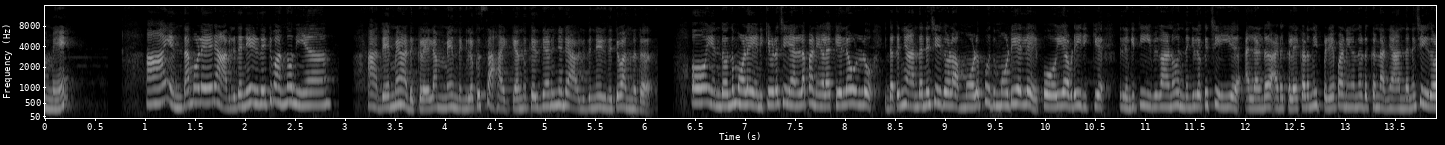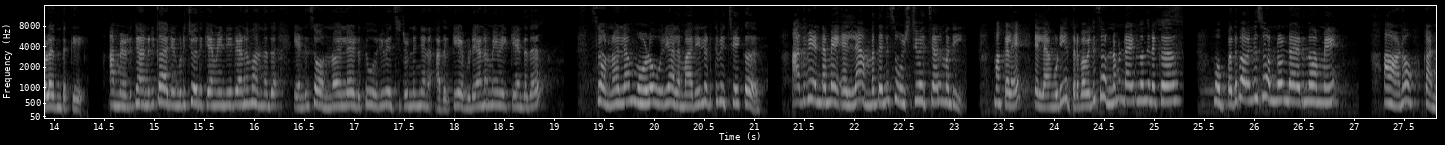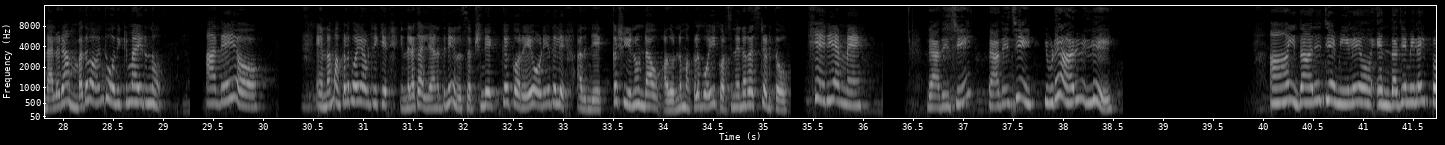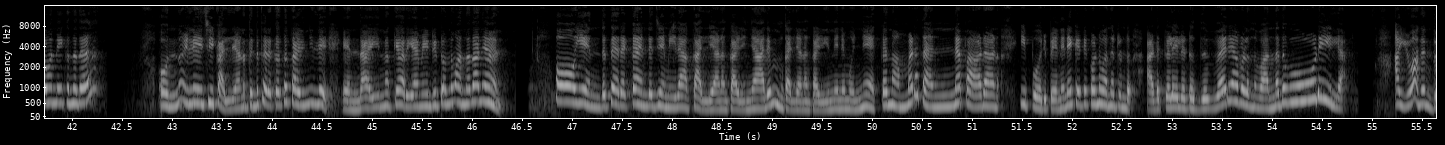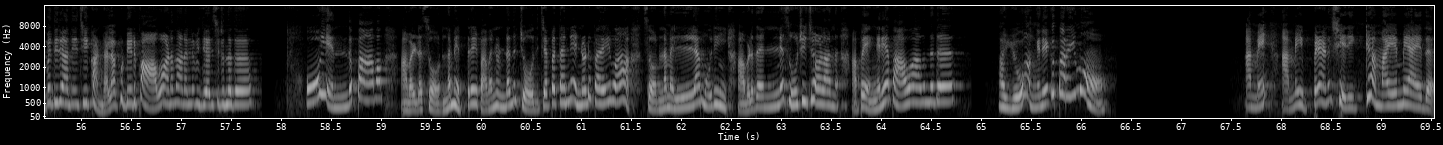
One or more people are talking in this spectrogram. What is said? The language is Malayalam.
അമ്മേ. ആ എന്താ മോളെ രാവിലെ തന്നെ എഴുന്നേറ്റ് വന്നോ നീയാ? അതെന്നെ അടുക്കളയിൽ അമ്മ എന്തെങ്കിലും സഹായിക്കാന്ന് കരുതിയാണ് ഞാൻ രാവിലെ തന്നെ എഴുന്നേറ്റ് വന്നത്. ഓ എന്തോന്ന് മോളെ എനിക്കിവിടെ ചെയ്യാനുള്ള പണികളൊക്കെ ഉള്ളൂ. ഇതൊക്കെ ഞാൻ തന്നെ ചെയ്തോളാം. മോൾ പുതുമോടിയല്ലേ പോയി അവിടെ ഇരിക്കുക അല്ലെങ്കിൽ ടി വി കാണോ എന്തെങ്കിലുമൊക്കെ ചെയ്യുക. അല്ലാണ്ട് അടുക്കളയിൽ കിടന്ന് ഇപ്പോഴേ പണിയൊന്നും എടുക്കണ്ട. ഞാൻ തന്നെ ചെയ്തോളാം എന്തൊക്കെ. അമ്മയുടെ ഞാനൊരു കാര്യം കൂടി ചോദിക്കാൻ വേണ്ടിയിട്ടാണ് വന്നത്. എന്റെ സ്വർണമെല്ലാം എടുത്ത് ഊരി വെച്ചിട്ടുണ്ട് ഞാൻ. അതൊക്കെ എവിടെയാണ് അമ്മ വെക്കേണ്ടത് സ്വർണമെല്ലാം മോൾ ഊരി അലമാരിയിൽ എടുത്ത് വെച്ചേക്ക് അത് വേണ്ടമ്മേ എല്ലാം അമ്മ തന്നെ സൂക്ഷിച്ചു വെച്ചാൽ മതി മക്കളെ എല്ലാം കൂടി എത്ര പവന് സ്വർണം ഉണ്ടായിരുന്നു നിനക്ക് മുപ്പത് പവന് സ്വർണം ഉണ്ടായിരുന്നു അമ്മേ ആണോ കണ്ടാലൊരു അമ്പത് പവൻ തോന്നിക്കുമായിരുന്നു അതെയോ എന്നാ മക്കൾ പോയി അവിടെ ഇരിക്ക്. റിസപ്ഷനിലേക്ക് ഒക്കെ കുറെ ഓടിയതല്ലേ? അതിന്റെ ക്ഷീണം ഉണ്ടാവും. അതുകൊണ്ട് മക്കൾ പോയി കുറച്ച് നേരം റെസ്റ്റ് എടുത്തോ. ശരി അമ്മേ. രാധേച്ചി രാധേച്ചി ഇവിടെ ആരുമില്ലേ? ആ ഇതാര് ജമീലയോ എന്താ ജമീല ഇപ്പൊ വന്നിരിക്കുന്നത് ഒന്നുമില്ല ചേച്ചി കല്യാണത്തിന്റെ തിരക്കൊക്കെ കഴിഞ്ഞില്ലേ? എന്തായി എന്നൊക്കെ അറിയാൻ വേണ്ടിട്ടൊന്ന് വന്നതാ ഞാൻ. ഓ എന്ത് തിരക്കാ എന്റെ ജമീല. കല്യാണം കഴിഞ്ഞാലും കല്യാണം കഴിയുന്നതിന് മുന്നേ ഒക്കെ നമ്മുടെ തന്നെ പാടാണ്. ഇപ്പൊ ഒരു പെണ്ണിനെ കെട്ടിക്കൊണ്ട് വന്നിട്ടുണ്ട്. അടുക്കളയിലോട്ട് ഇതുവരെ അവളൊന്നും വന്നത് കൂടിയില്ല അയ്യോ അതെന്ത് പറ്റി രാധേച്ചി? കണ്ടാലാ കുട്ടി ഒരു വിചാരിച്ചിരുന്നത്. ഓ എന്ത് പാവം. അവളുടെ സ്വർണം എത്ര പവനുണ്ടെന്ന് ചോദിച്ചപ്പോ തന്നെ എന്നോട് പറയുവാ. സ്വർണം ഊരി അവൾ തന്നെ സൂക്ഷിച്ചോളാന്ന് അപ്പൊ എങ്ങനെയാ പാവാകുന്നത് അയ്യോ അങ്ങനെയൊക്കെ പറയുമോ? അമ്മേ അമ്മ ഇപ്പഴാണ് ശരിക്കും അമ്മായിയമ്മയായത്.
